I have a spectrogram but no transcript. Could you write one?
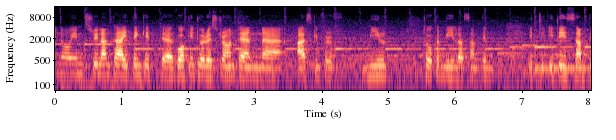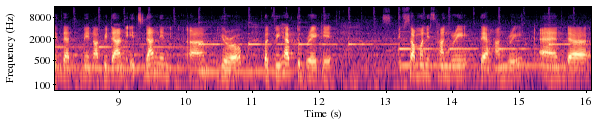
I know in Sri Lanka, I think it uh, walk into a restaurant and uh, asking for a meal, token meal or something. It, it is something that may not be done. It's done in um, Europe, but we have to break it. If someone is hungry, they're hungry, and uh,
